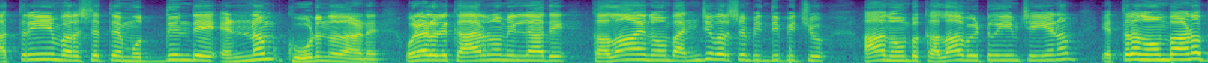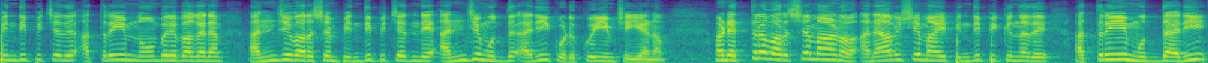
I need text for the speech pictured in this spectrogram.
അത്രയും വർഷത്തെ മുദ്ദിന്റെ എണ്ണം കൂടുന്നതാണ്. ഒരാളൊരു ഒരു കാരണവുമില്ലാതെ കലായ നോമ്പ് അഞ്ച് വർഷം പിന്തിപ്പിച്ചു. ആ നോമ്പ് കലാ വീട്ടുകയും ചെയ്യണം. എത്ര നോമ്പാണോ പിന്തിപ്പിച്ചത് അത്രയും നോമ്പിന് പകരം അഞ്ച് വർഷം പിന്തിപ്പിച്ചതിന്റെ അഞ്ച് മുദ്ദ് അരി കൊടുക്കുകയും ചെയ്യണം. അതുകൊണ്ട് എത്ര വർഷമാണോ അനാവശ്യമായി പിന്തിപ്പിക്കുന്നത് അത്രയും മുദ്ദരി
